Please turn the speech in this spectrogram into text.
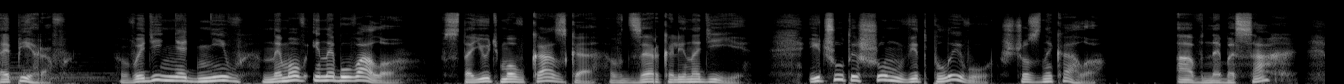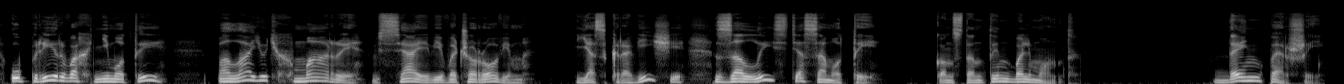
Епіграф. Видіння днів немов і не бувало, встають, мов казка в дзеркалі надії, і чути шум відпливу, що зникало. А в небесах, у прірвах німоти, палають хмари в сяєві вечоровім, яскравіші за листя самоти. Константин Бальмонт. День перший.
